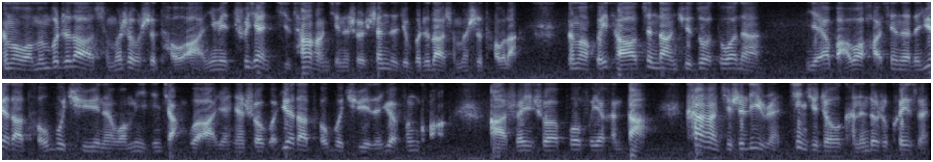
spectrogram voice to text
那么我们不知道什么时候是头啊，因为出现挤仓行情的时候，深的就不知道什么是头了，那么回调震荡去做多呢？也要把握好现在的越到头部区域呢，我们已经讲过啊，原先说过，越到头部区域的越疯狂，啊，所以说波幅也很大，看上去是利润，进去之后可能都是亏损，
